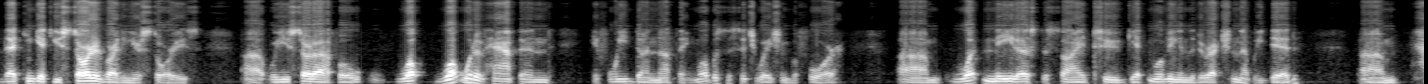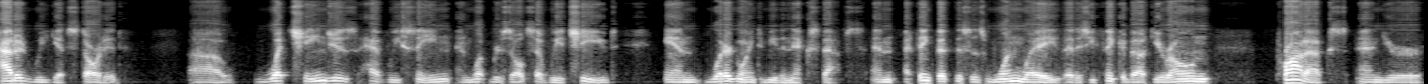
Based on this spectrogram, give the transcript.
that can get you started writing your stories, uh, where you start off, well, what what would have happened if we'd done nothing? What was the situation before? Um, what made us decide to get moving in the direction that we did? Um, how did we get started? Uh, what changes have we seen and what results have we achieved? and what are going to be the next steps. And I think that this is one way that as you think about your own products and your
